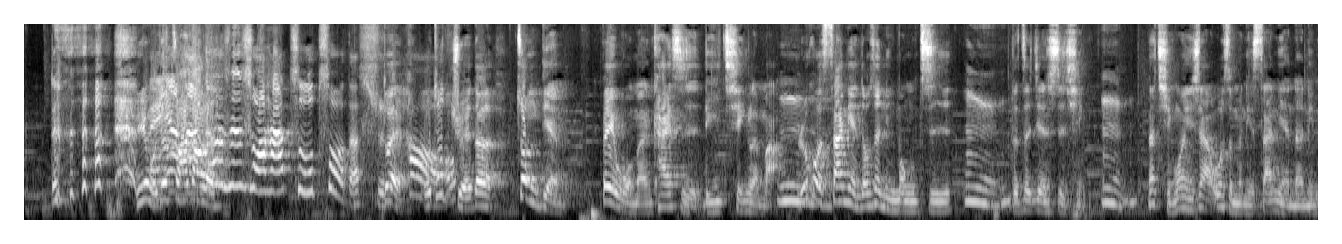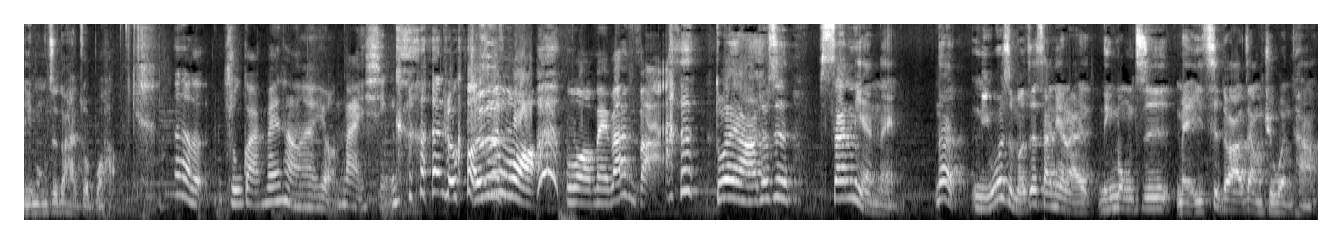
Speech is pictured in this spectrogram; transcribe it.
因为我就抓到了，就是说他出错的时候，对，我就觉得重点。被我们开始厘清了嘛？嗯，如果三年都是柠檬汁，嗯的这件事情，嗯，嗯，那请问一下，为什么你三年了，你柠檬汁都还做不好？那个主管非常的有耐心，如果是我，就是、我没办法。对啊，就是三年呢。那你为什么这三年来柠檬汁每一次都要这样去问他？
